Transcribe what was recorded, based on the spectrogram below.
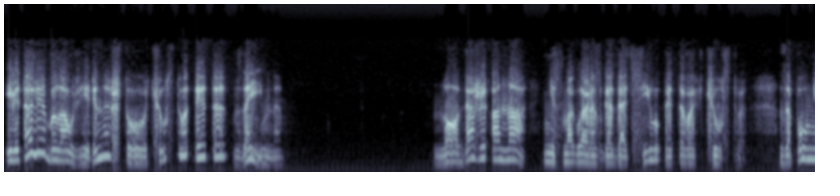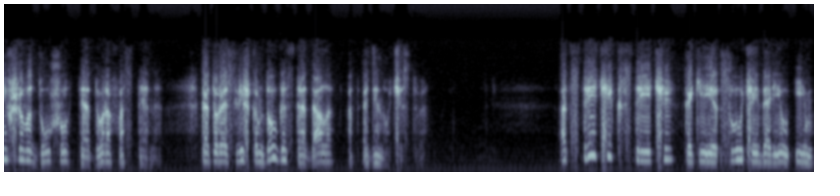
И Виталия была уверена, что чувство это взаимно. Но даже она не смогла разгадать силу этого чувства, заполнившего душу Теодора Фастена, которая слишком долго страдала от одиночества. От встречи к встрече, какие случай дарил им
